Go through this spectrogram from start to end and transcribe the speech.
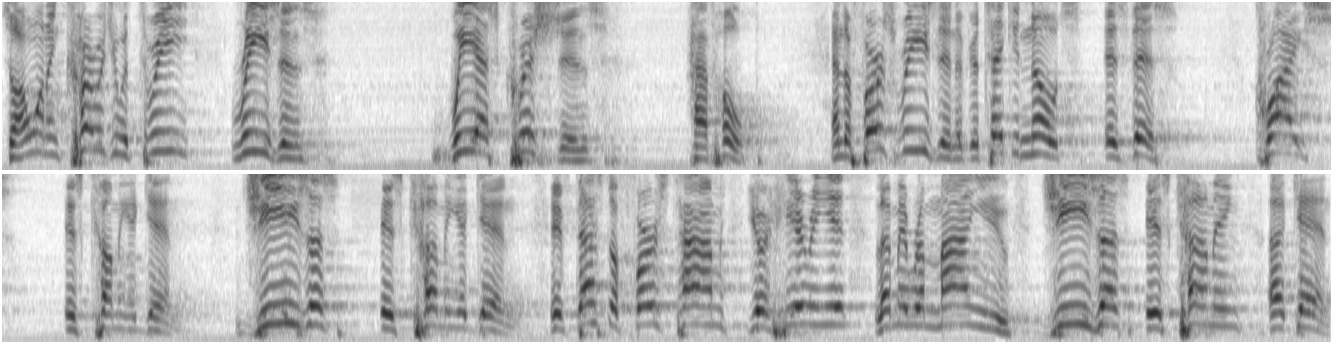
So I want to encourage you with three reasons we as Christians have hope. And the first reason, if you're taking notes, is this Christ is coming again. Jesus is coming again. If that's the first time you're hearing it, let me remind you Jesus is coming again.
